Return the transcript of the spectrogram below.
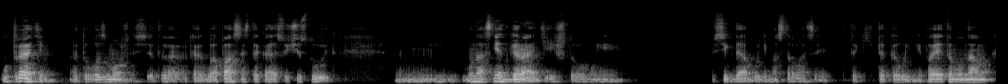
утратим эту возможность. Это как бы опасность такая существует. У нас нет гарантии, что мы всегда будем оставаться таки, таковыми. Поэтому нам,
